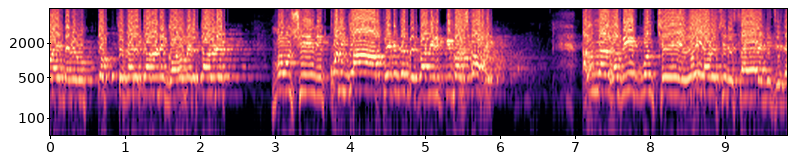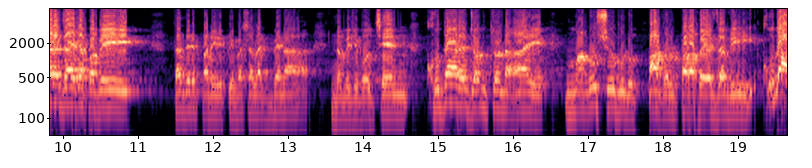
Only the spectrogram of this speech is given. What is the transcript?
ময়দানের উত্তপ্ততার কারণে, গরমের কারণে মানুষের কলিজা ফেটে যাবে পানির পিপাসায়। আল্লাহর হাবিব বলছে, ওই আরশের ছায়ার নিচে যারা জায়গা পাবে, তাদের পানির পিপাসা লাগবে না। নবীজি বলছেন, ক্ষুধার যন্ত্রণায় মানুষগুলো পাগল পাড়া হয়ে যাবে। ক্ষুধা!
